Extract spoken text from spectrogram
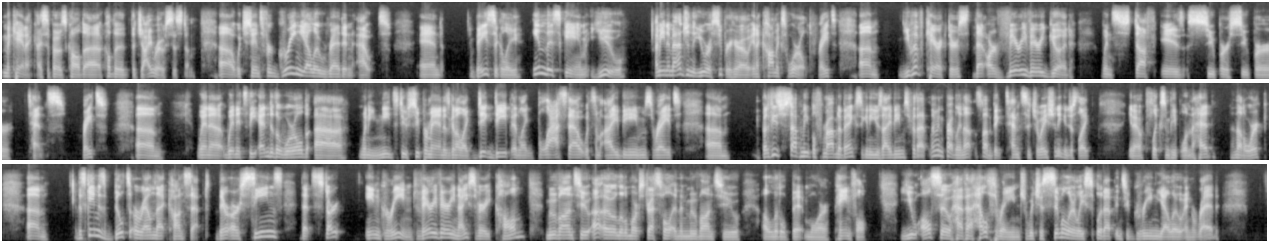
mechanic, I suppose, called uh, called the the gyro system, uh, which stands for green, yellow, red, and out. And basically, in this game, you I mean, imagine that you are a superhero in a comics world, right? Um, you have characters that are very, very good when stuff is super, super tense, right? Um, when uh, when it's the end of the world, uh, when he needs to, Superman is gonna like dig deep and like blast out with some eye beams, right? Um, but if he's just stopping people from robbing a bank, is he gonna use eye beams for that? I mean, probably not. It's not a big tense situation. He can just like, you know, flick some people in the head, and that'll work. Um, this game is built around that concept. There are scenes that start in green, very, very nice, very calm, move on to, uh oh, a little more stressful, and then move on to a little bit more painful. You also have a health range, which is similarly split up into green, yellow, and red.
